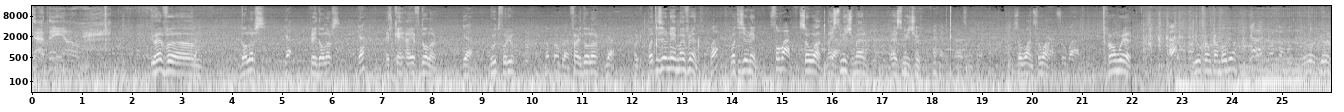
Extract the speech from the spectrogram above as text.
God damn. You have um, dollars? Yeah, Pay dollars? yeah, I can I have dollar. yeah. Good for you? No problem. Five dollar? Yeah. Okay. What is your name, my friend? What? What is your name? So what? So what? Nice Yeah. to meet you, man. Nice to meet you. nice to meet you. So what? so one. So what? From where? Huh? You from Cambodia? Yeah, I'm from Cambodia. Good, good.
